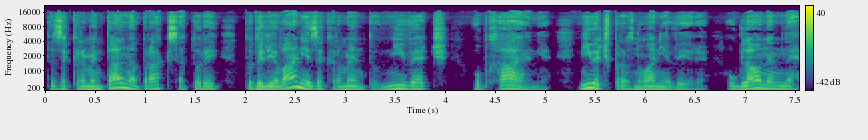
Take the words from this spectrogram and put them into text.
da zakramentalna praksa, torej podeljevanje zakramentov, ni več obhajanje, ni več praznovanje vere, v glavnem ne.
